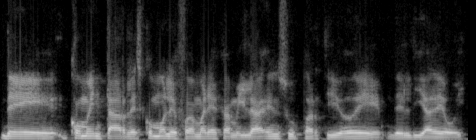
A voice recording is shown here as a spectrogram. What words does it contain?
de comentarles cómo le fue a María Camila en su partido de, del día de hoy.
